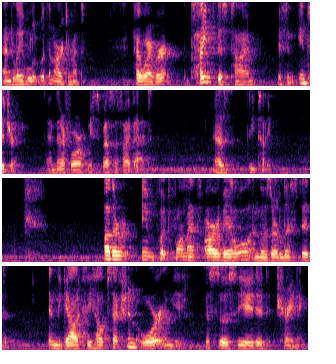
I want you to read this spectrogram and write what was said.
and label it with an argument. However, the type this time is an integer, and therefore we specify that as the type. Other input formats are available, and those are listed in the Galaxy Help section or in the associated training.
